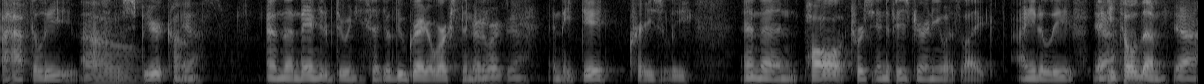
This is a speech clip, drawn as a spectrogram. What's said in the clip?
"I have to leave. so Oh, the Spirit comes." yeah. And then they ended up doing. He said, "You'll do greater works than Greater me." works, yeah. And they did crazily. And then Paul, towards the end of his journey, was like, "I need to leave." Yeah. And he told them, Yeah.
